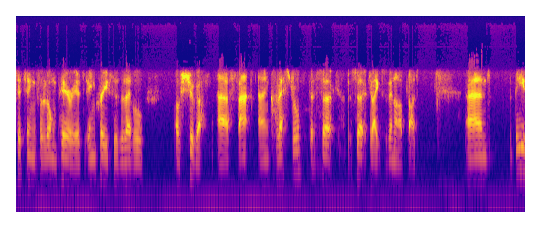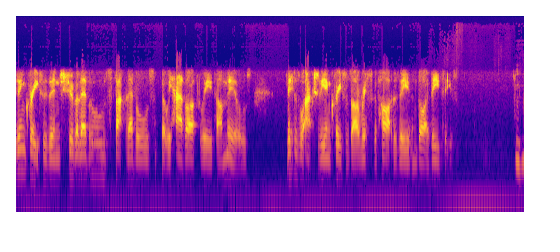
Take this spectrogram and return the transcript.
sitting for long periods increases the level of sugar, uh, fat, and cholesterol that, that circulates within our blood. And these increases in sugar levels, fat levels that we have after we eat our meals, this is what actually increases our risk of heart disease and diabetes. Mm-hmm.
